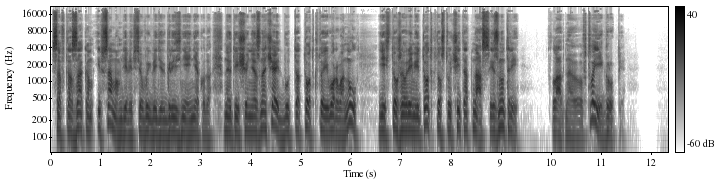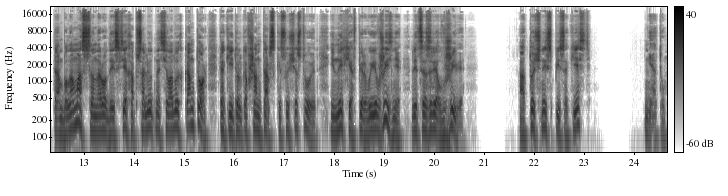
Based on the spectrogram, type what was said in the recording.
С автозаком и в самом деле все выглядит грязнее некуда, но это еще не означает, будто тот, кто его рванул, есть в то же время и тот, кто стучит от нас, изнутри. Ладно, в твоей группе. Там была масса народа из всех абсолютно силовых контор, какие только в Шантарске существуют. Иных я впервые в жизни лицезрел в живе. А точный список есть? Нету.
